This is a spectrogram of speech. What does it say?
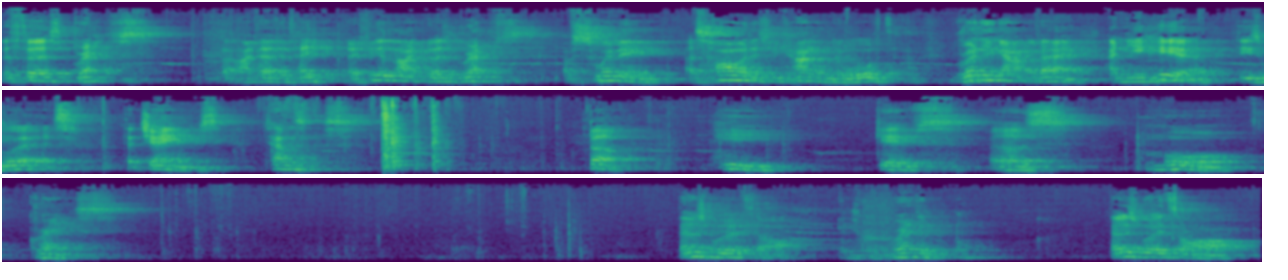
the first breaths that I've ever taken. They feel like those breaths of swimming as hard as you can underwater, running out of air, and you hear these words that James tells us. But He gives us more grace. Those words are incredible. Those words are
